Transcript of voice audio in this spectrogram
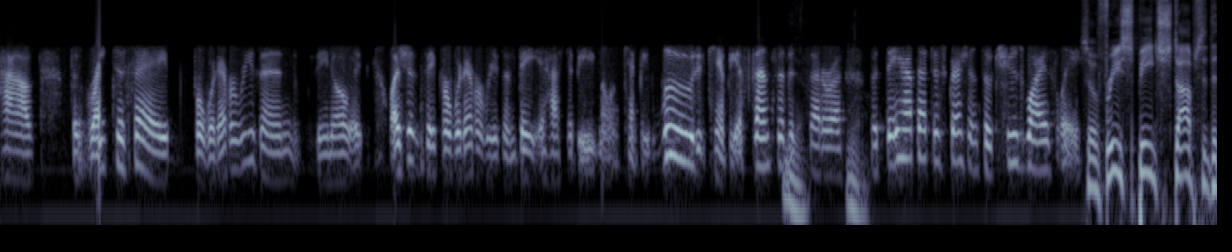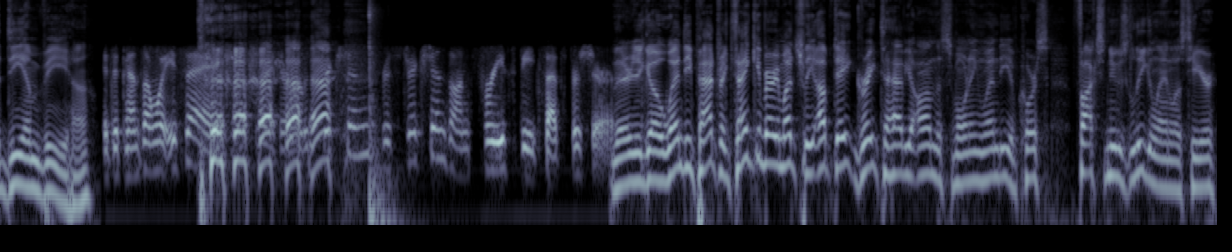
have the right to say, for whatever reason, you know, it, well, I shouldn't say for whatever reason, they, it has to be, you know, it can't be lewd, it can't be offensive, yeah. etc. Yeah. But they have that discretion, so choose wisely. So free speech stops at the DMV, huh? It depends on what you say. right. There are restrictions, restrictions on free speech, that's for sure. There you go. Wendy Patrick, thank you very much for the update. Great to have you on this morning, Wendy. Of course, Fox News legal analyst here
